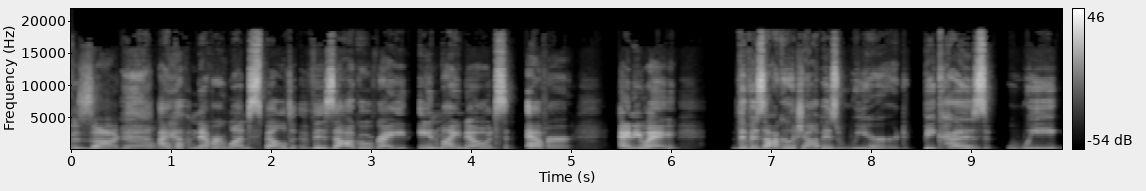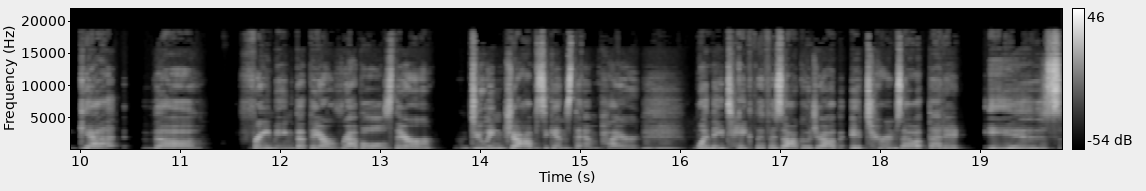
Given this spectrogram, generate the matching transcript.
Vizago. I have never once spelled Vizago right in my notes ever. Anyway, the Vizago job is weird because we get the framing that they are rebels, they're doing jobs against the Empire. Mhm. When they take the Vizago job, it turns out that it is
